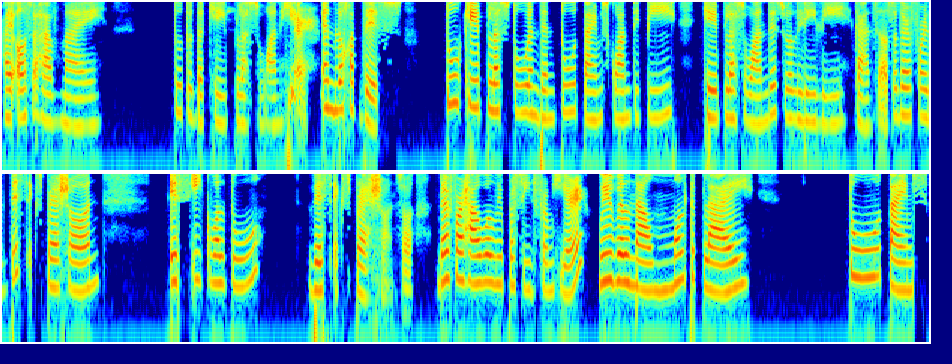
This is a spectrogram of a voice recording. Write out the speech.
I also have my 2 to the k plus 1 here. And look at this. 2k plus 2 and then 2 times quantity k plus 1. This will really cancel. So therefore, this expression is equal to this expression. So therefore, how will we proceed from here? We will now multiply 2 times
